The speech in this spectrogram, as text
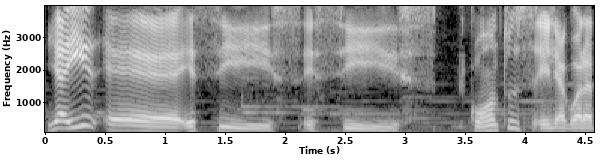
E aí, é, esses, esses contos, ele agora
